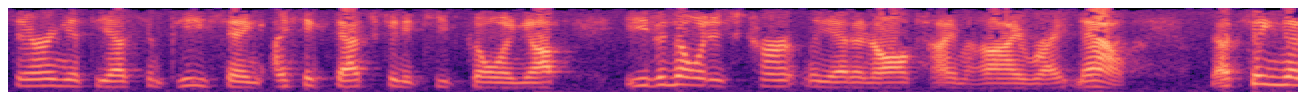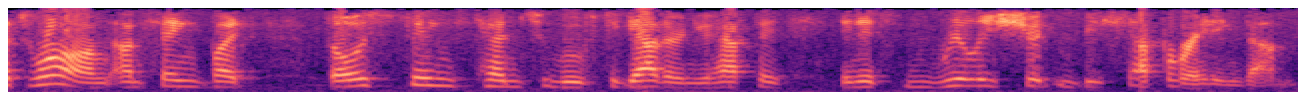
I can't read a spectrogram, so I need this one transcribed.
staring at the S&P saying, I think that's going to keep going up, even though it is currently at an all-time high right now. Not saying that's wrong. I'm saying, but those things tend to move together, and you have to, and it really shouldn't be separating them.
